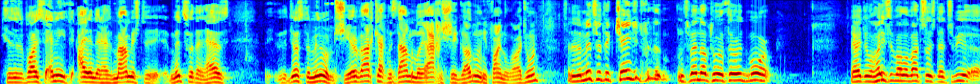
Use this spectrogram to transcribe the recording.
He says it applies to any item that has mamish, the mitzvah that has just the minimum shear. V'achkach nizdam lo yachish gadol, and you find a large one. So there's a mitzvah to change it for the, and spend up to a third more. Right, to that should be a,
